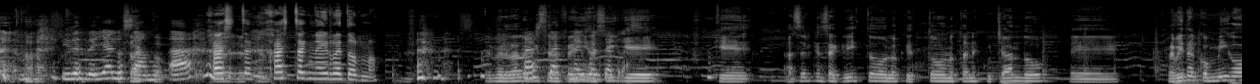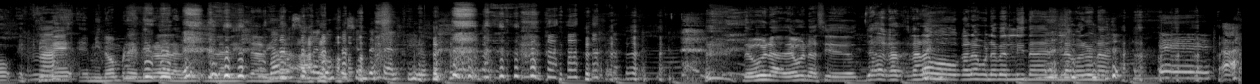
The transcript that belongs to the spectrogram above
y desde ya los Exacto. amo. Ah, Hashtag, hashtag no hay retorno. Es verdad lo que dice la Hashtag no así que, que acérquense a Cristo, los que todos nos están escuchando. eh, repitan conmigo, escribe en mi nombre en el libro de la, vi- de la, vi- de la vida. vamos a hacer Ah, la no. confesión de fe al tiro. De una, de una, de- Ya ga- ganamos, ganamos una perlita en la corona. Eh, ah.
